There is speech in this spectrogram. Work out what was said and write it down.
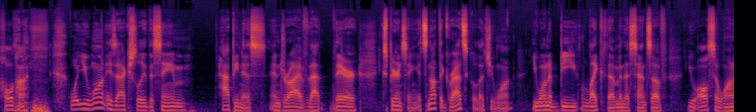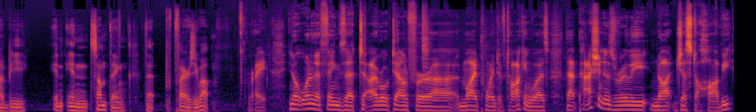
Hold on, what you want is actually the same happiness and drive that they're experiencing. It's not the grad school that you want. You want to be like them in the sense of you also want to be in in something that fires you up. Right. You know, one of the things that I wrote down for uh, my point of talking was that passion is really not just a hobby.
